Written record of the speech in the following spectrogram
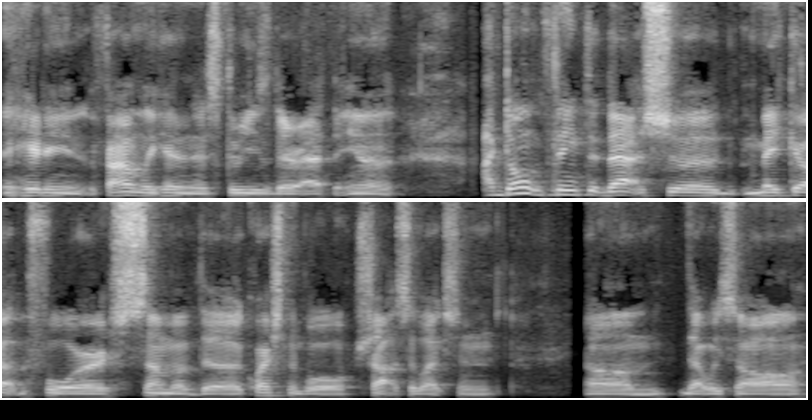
hitting, finally hitting his threes there at the end, I don't think that that should make up for some of the questionable shot selection um, that we saw.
